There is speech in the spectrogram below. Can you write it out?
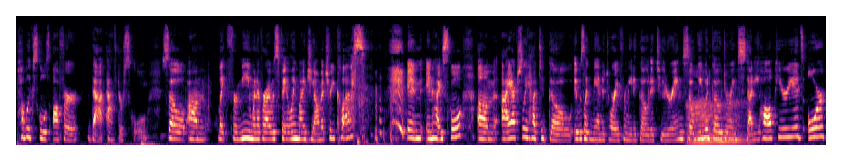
public schools offer that after school. So, um, like for me, whenever I was failing my geometry class in in high school, um, I actually had to go. It was like mandatory for me to go to tutoring. So we would go during study hall periods or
